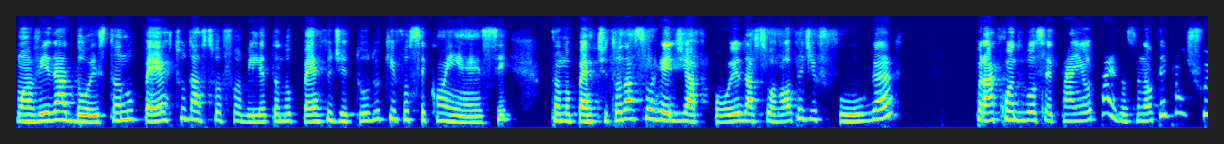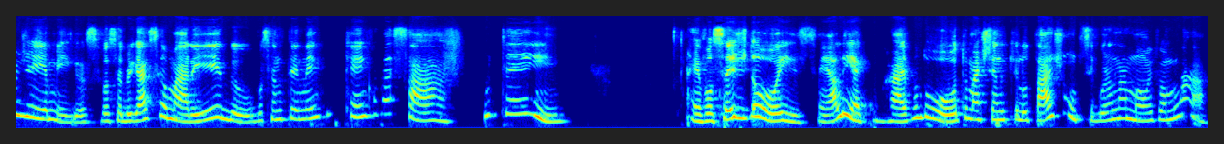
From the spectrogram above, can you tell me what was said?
uma vida a dois, estando perto da sua família, estando perto de tudo que você conhece, estando perto de toda a sua rede de apoio, da sua rota de fuga, para quando você está em outro país. Você não tem para onde fugir, amiga. Se você brigar com seu marido, você não tem nem com quem conversar. Não tem. É vocês dois. É ali, é com raiva um do outro, mas tendo que lutar junto, segurando a mão e vamos lá.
